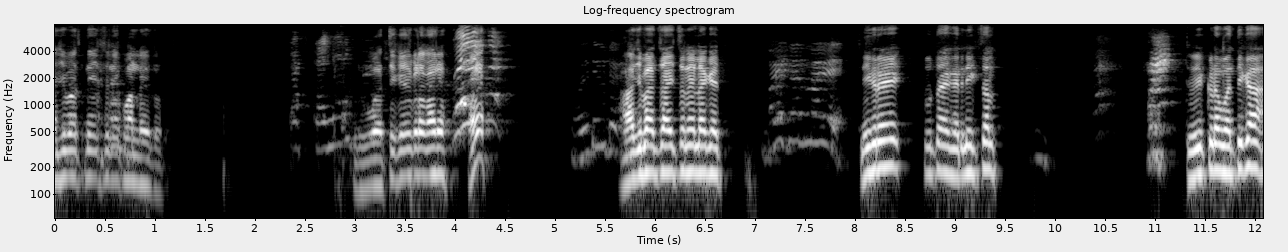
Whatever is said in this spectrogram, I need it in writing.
अजिबात न्यायचं नाही कोणाला येतो वरती काय इकडं काय रे? अजिबात जायचं नाही लगेच. निघ रे तू तर घरी निघ चल. तू इकडं होती का?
